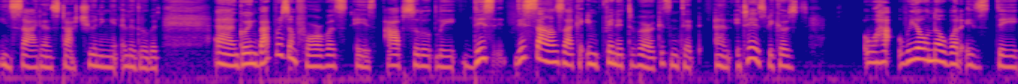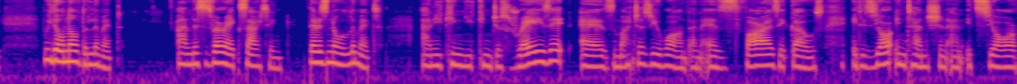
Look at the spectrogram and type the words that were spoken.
inside and start tuning it a little bit and going backwards and forwards is absolutely this this sounds like infinite work isn't it and it is because we don't know what is the we don't know the limit and this is very exciting. There is no limit, and you can you can just raise it as much as you want and as far as it goes. It is your intention and it's your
